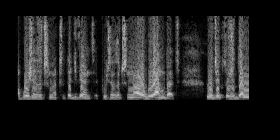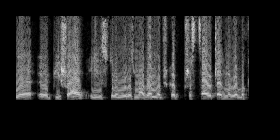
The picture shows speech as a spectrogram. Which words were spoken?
a później zaczyna czytać więcej, później zaczyna oglądać. Ludzie, którzy do mnie e, piszą i z którymi rozmawiam, na przykład przez cały czas mówią, ok,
